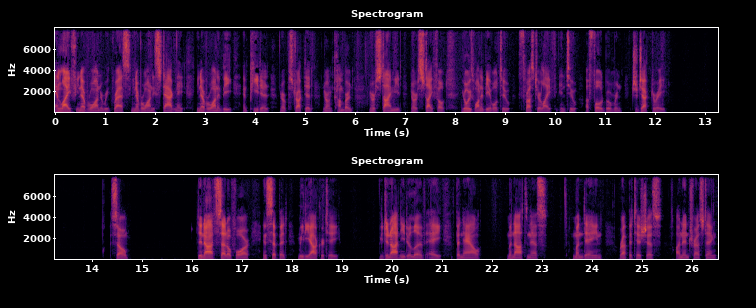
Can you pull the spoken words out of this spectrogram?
In life, you never want to regress, you never want to stagnate, you never want to be impeded, nor obstructed, nor encumbered, nor stymied, nor stifled. You always want to be able to thrust your life into a forward movement trajectory. So, do not settle for insipid mediocrity. You do not need to live a banal, monotonous, mundane, repetitious, uninteresting,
